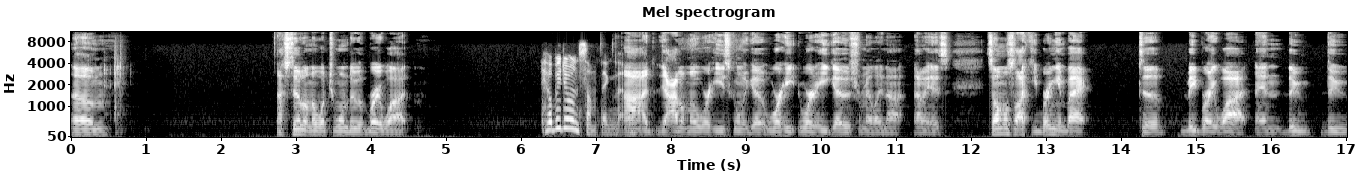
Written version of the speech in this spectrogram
Um, I still don't know what you want to do with Bray Wyatt. He'll be doing something though. I I don't know where he's going to go, where he where he goes from LA Knight. I mean, it's it's almost like you bring him back to be Bray Wyatt and do do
